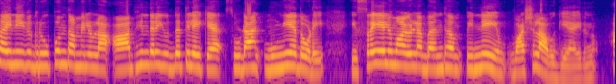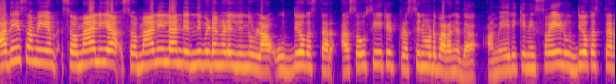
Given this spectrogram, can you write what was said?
സൈനിക ഗ്രൂപ്പും തമ്മിലുള്ള ആഭ്യന്തര യുദ്ധത്തിലേക്ക് സുഡാൻ മുങ്ങിയതോടെ ഇസ്രയേലുമായുള്ള ബന്ധം പിന്നെയും വഷളാവുകയായിരുന്നു. അതേസമയം സൊമാലിയ സൊമാലിലാൻഡ് എന്നിവിടങ്ങളിൽ നിന്നുള്ള ഉദ്യോഗസ്ഥർ അസോസിയേറ്റഡ് പ്രസിനോട് പറഞ്ഞത് അമേരിക്കൻ ഇസ്രയേൽ ഉദ്യോഗസ്ഥർ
